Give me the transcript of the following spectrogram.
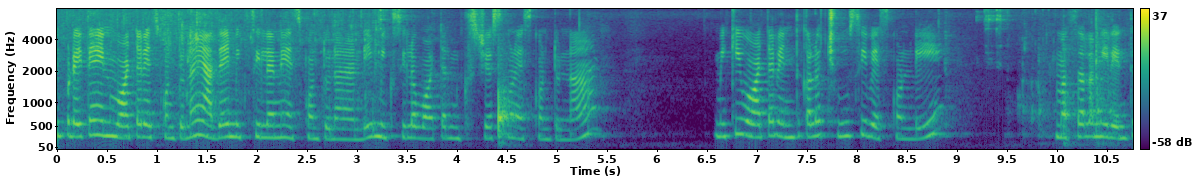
ఇప్పుడైతే నేను వాటర్ వేసుకుంటున్నా. అదే మిక్సీలోనే వేసుకుంటున్నానండి. మిక్సీలో వాటర్ మిక్స్ చేసుకొని వేసుకుంటున్నా. మీకు ఈ వాటర్ ఎంతకాలో చూసి వేసుకోండి. మసాలా మీరు ఎంత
